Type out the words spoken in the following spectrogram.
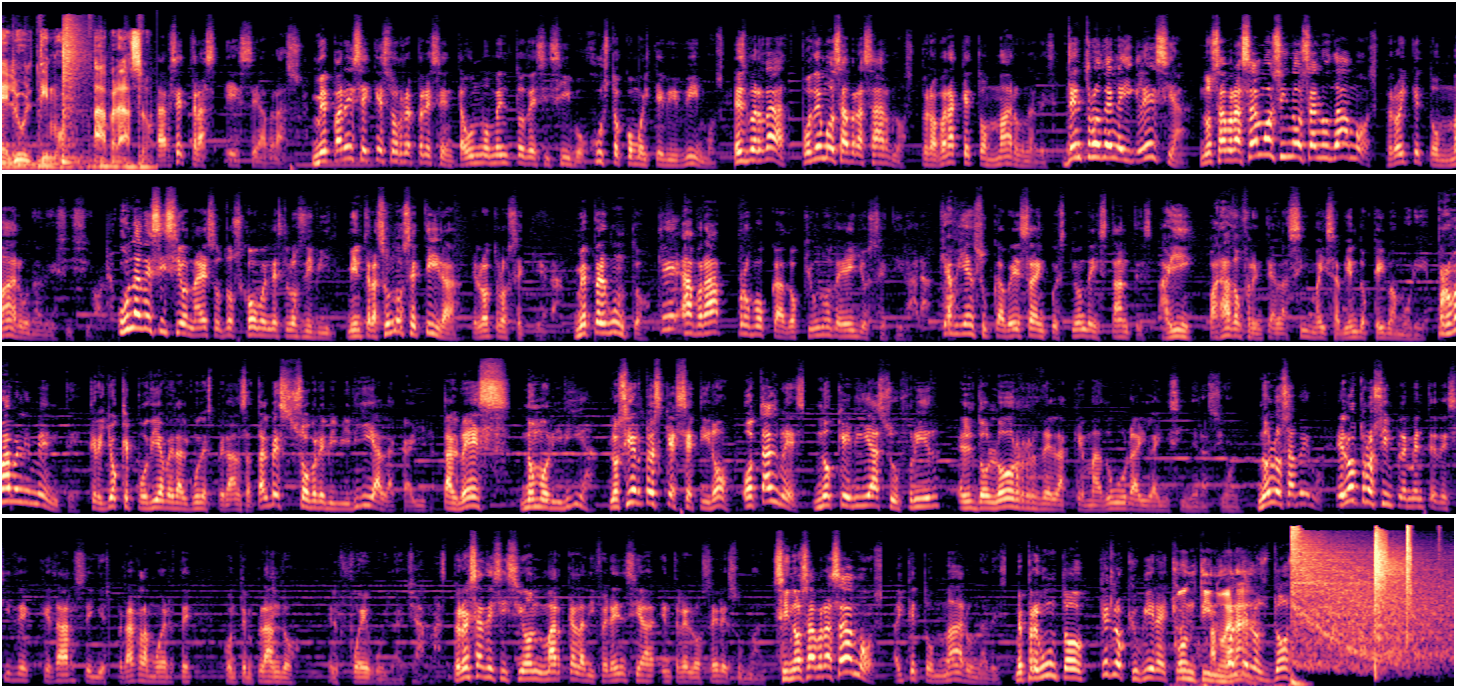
El último abrazo. Darse tras ese abrazo. Me parece que eso representa un momento decisivo, justo como el que vivimos. Es verdad, podemos abrazarnos, pero habrá que tomar una decisión. Dentro de la iglesia, nos abrazamos y nos saludamos, pero hay que tomar una decisión. Una decisión a esos dos jóvenes los divide. Mientras uno se tira, el otro se queda. Me pregunto, ¿qué habrá provocado que uno de ellos se tirara? ¿Qué había en su cabeza en cuestión de instantes? Ahí, parado frente a la cima y sabiendo que iba a morir. Probablemente creyó que podía haber alguna esperanza. Tal vez sobreviviría a la caída. Tal vez no moriría. Lo cierto es que se tiró. O tal vez no quería sufrir el dolor de la quemadura y la incineración. No lo sabemos. El otro simplemente decide quedarse y esperar la muerte contemplando el fuego y las llamas. Pero esa decisión marca la diferencia entre los seres humanos. Si nos abrazamos, hay que tomar una decisión. Me pregunto, ¿qué es lo que hubiera hecho? Continuará. ¿A cuál de los dos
